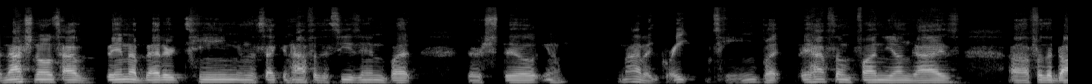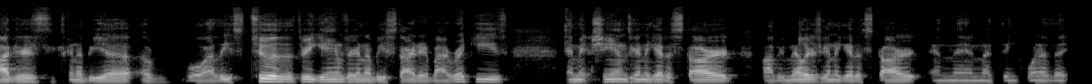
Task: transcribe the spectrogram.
The Nationals have been a better team in the second half of the season, but they're still, you know, not a great team, but they have some fun young guys. Uh, for the Dodgers, it's going to be a, a, well, at least two of the three games are going to be started by rookies. Emmett Sheehan's going to get a start. Bobby Miller's going to get a start, and then I think one of the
